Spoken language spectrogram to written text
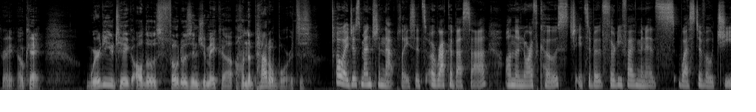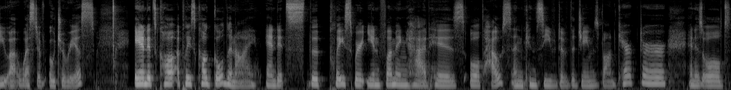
great. Okay. Where do you take all those photos in Jamaica on the paddle boards? Oh, I just mentioned that place. It's Oracabessa on the north coast. It's about 35 minutes west of Ochi, uh, west of Ocho Rios. And it's called a place called Goldeneye. And it's the place where Ian Fleming had his old house and conceived of the James Bond character. And his old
